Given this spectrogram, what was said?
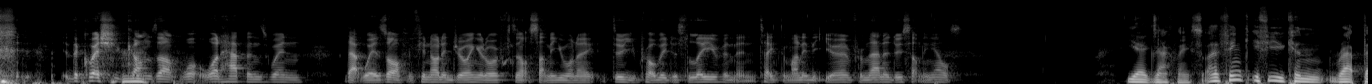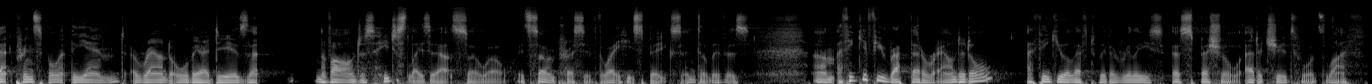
the question comes up: what what happens when that wears off? If you're not enjoying it, or if it's not something you want to do, you probably just leave and then take the money that you earn from that and do something else. Yeah, exactly. So I think if you can wrap that principle at the end around all the ideas that Naval just he just lays it out so well. It's so impressive the way he speaks and delivers. Um, I think if you wrap that around it all, I think you are left with a really a special attitude towards life.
